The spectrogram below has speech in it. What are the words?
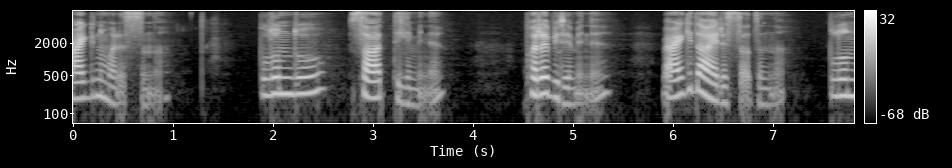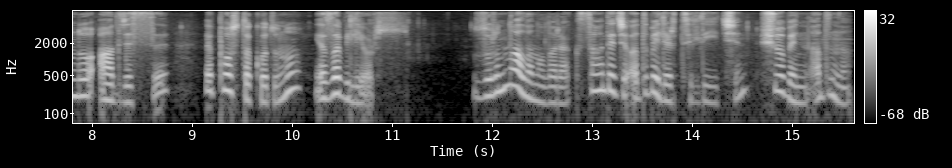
vergi numarasını, bulunduğu saat dilimini, para birimini, vergi dairesi adını, bulunduğu adresi ve posta kodunu yazabiliyoruz. Zorunlu alan olarak sadece adı belirtildiği için şubenin adını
